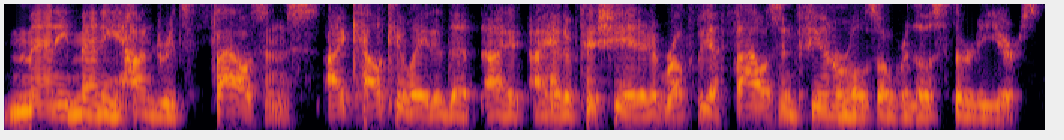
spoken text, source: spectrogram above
many, many hundreds, thousands. I calculated that I, I had officiated at roughly a thousand funerals over those 30 years.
